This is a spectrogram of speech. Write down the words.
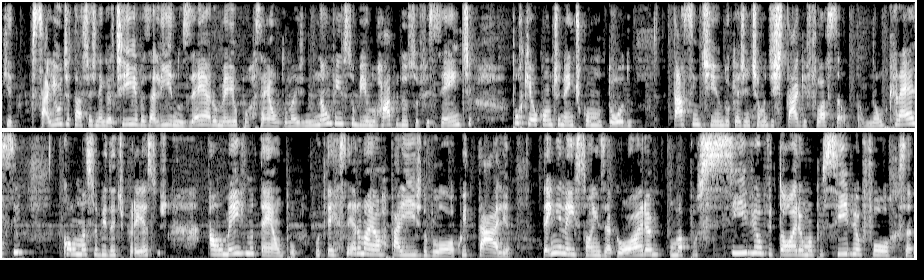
que saiu de taxas negativas ali no 0,5%, mas não vem subindo rápido o suficiente, porque o continente como um todo está sentindo o que a gente chama de estagflação. Então, não cresce com uma subida de preços. Ao mesmo tempo, o terceiro maior país do bloco, Itália, tem eleições agora, uma possível vitória, uma possível força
